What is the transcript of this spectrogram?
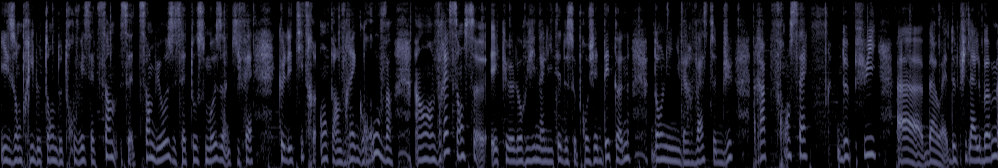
Ils ont pris le temps de trouver cette, cette symbiose, cette osmose qui fait que les titres ont un vrai groove, un vrai sens euh, et que l'originalité de ce projet détonne dans l'univers vaste du rap français. Depuis, euh, bah depuis l'album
